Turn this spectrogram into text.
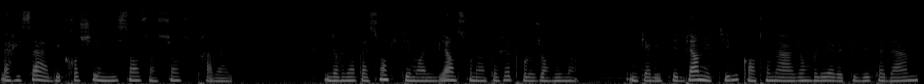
Larissa a décroché une licence en sciences du travail. Une orientation qui témoigne bien de son intérêt pour le genre humain, une qualité bien utile quand on a à jongler avec les états d'âme,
